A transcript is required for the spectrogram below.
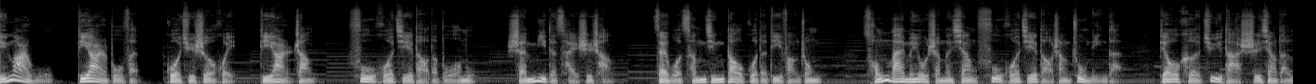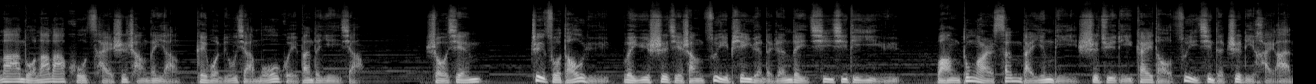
零二五第二部分过去社会第二章复活节岛的薄暮神秘的采石场，在我曾经到过的地方中，从来没有什么像复活节岛上著名的雕刻巨大石像的拉诺拉拉库采石场那样给我留下魔鬼般的印象。首先，这座岛屿位于世界上最偏远的人类栖息地一隅，往东二三百英里是距离该岛最近的智利海岸。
